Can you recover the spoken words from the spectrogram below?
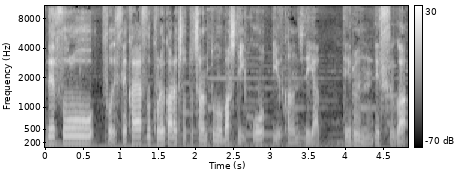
で、そう、そうですね、開発これからちょっとちゃんと伸ばしていこうっていう感じでやってるんですが、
